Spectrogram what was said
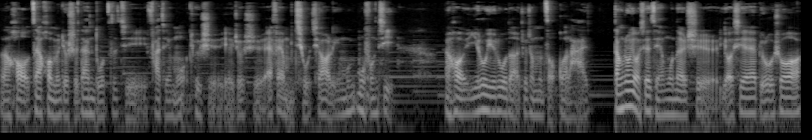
然后再后面就是单独自己发节目，就是也就是 FM 七五七二零沐沐风记，然后一路一路的就这么走过来。当中有些节目呢是有些，比如说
